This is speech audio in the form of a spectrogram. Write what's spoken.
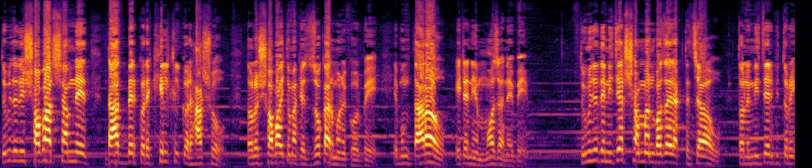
তুমি যদি সবার সামনে দাঁত বের করে খিলখিল করে হাসো, তাহলে সবাই তোমাকে জোকার মনে করবে এবং তারাও এটা নিয়ে মজা নেবে। তুমি যদি নিজের সম্মান বজায় রাখতে চাও, তাহলে নিজের ভিতরে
